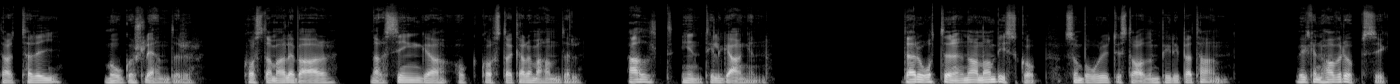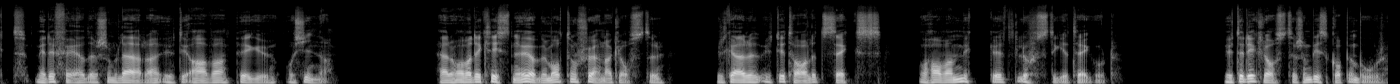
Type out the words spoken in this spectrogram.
Tartari, Mogors länder, Costa Malebar, Narsinga och Costa Caramandel, allt in till gangen. Där åter en annan biskop som bor ute i staden Pilipatan, vilken haver uppsikt med de fäder som lära ut i Ava, Pegu och Kina. Här hava de kristna övermåtton sköna kloster, vilka är ute i talet sex och hava mycket lustige trädgård. Ute i det kloster som biskopen bor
